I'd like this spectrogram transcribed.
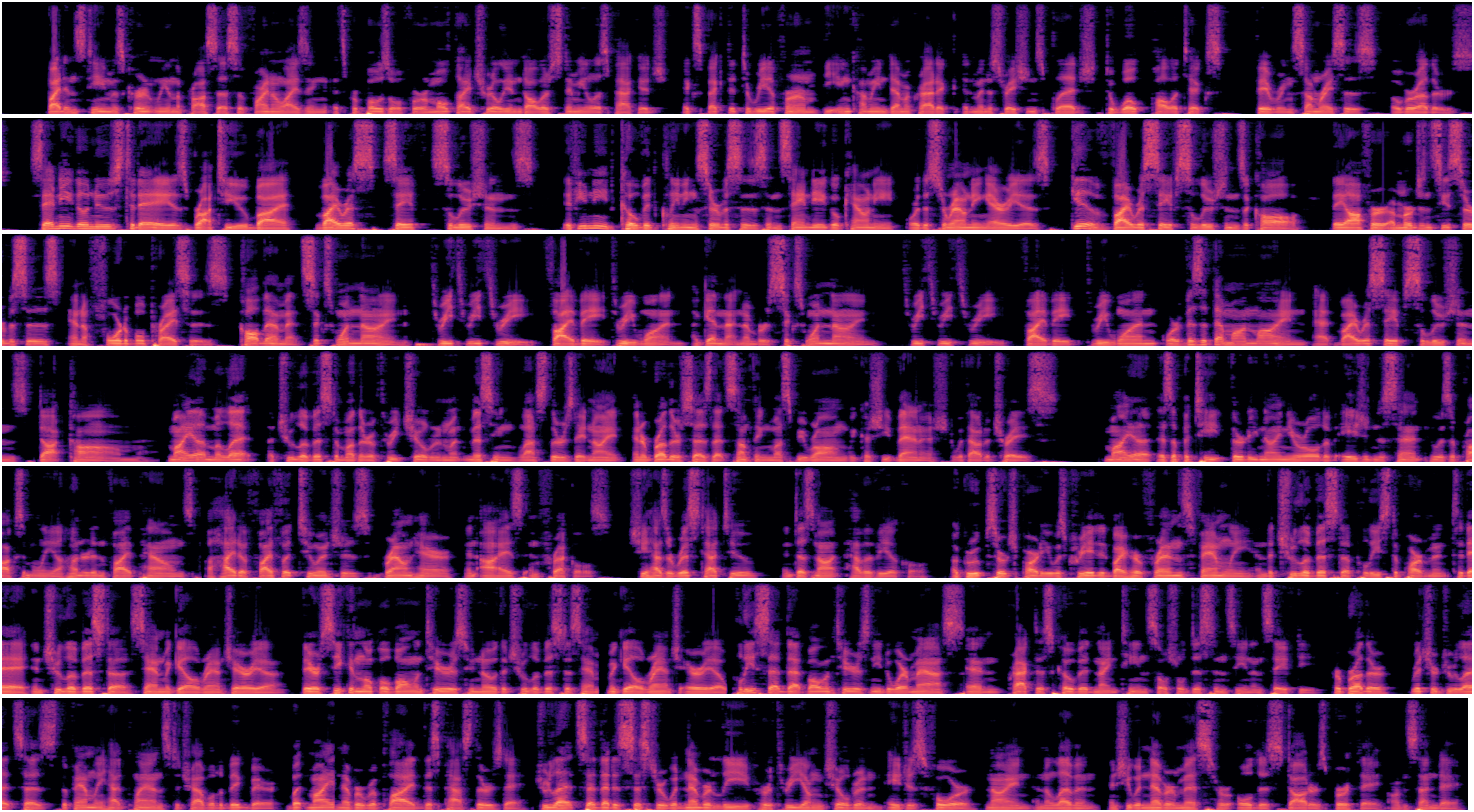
Biden's team is currently in the process of finalizing its proposal for a multi trillion dollar stimulus package expected to reaffirm the incoming Democratic administration's pledge to woke politics favoring some races over others. San Diego News Today is brought to you by Virus Safe Solutions. If you need COVID cleaning services in San Diego County or the surrounding areas, give Virus Safe Solutions a call. They offer emergency services and affordable prices. Call them at 619 333 5831. Again, that number is 619 333 5831 or visit them online at virussafesolutions.com. Maya Millete, a Chula Vista mother of three children, went missing last Thursday night, and her brother says that something must be wrong because she vanished without a trace. Maya is a petite 39 year old of Asian descent who is approximately 105 pounds, a height of 5 foot 2 inches, brown hair, and eyes and freckles. She has a wrist tattoo and does not have a vehicle. A group search party was created by her friends, family, and the Chula Vista Police Department today in Chula Vista, San Miguel Ranch area. They are seeking local volunteers who know the Chula Vista San Miguel Ranch area. Police said that volunteers need to wear masks and practice COVID 19 social distancing and safety. Her brother, Richard Droulet says the family had plans to travel to Big Bear, but Maya never replied this past Thursday. Droulet said that his sister would never leave her three young children, ages 4, 9, and 11, and she would never miss her oldest daughter's birthday on Sunday.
